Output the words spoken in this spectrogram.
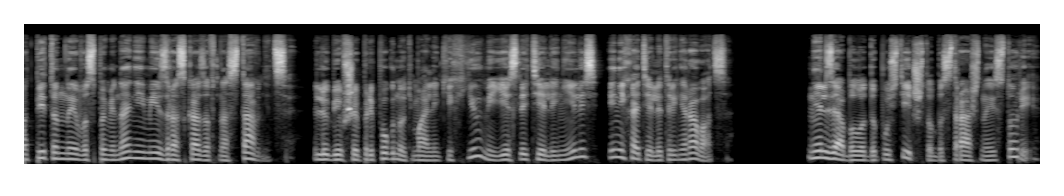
подпитанные воспоминаниями из рассказов наставницы, любившей припугнуть маленьких Юми, если те ленились и не хотели тренироваться. Нельзя было допустить, чтобы страшные истории,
